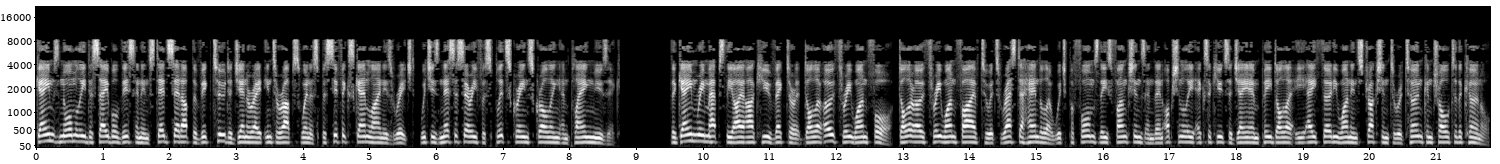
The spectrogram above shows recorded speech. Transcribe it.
Games normally disable this and instead set up the VIC-2 to generate interrupts when a specific scanline is reached, which is necessary for split-screen scrolling and playing music. The game remaps the IRQ vector at $0314, $0315 to its raster handler which performs these functions and then optionally executes a JMP $EA31 instruction to return control to the kernel.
